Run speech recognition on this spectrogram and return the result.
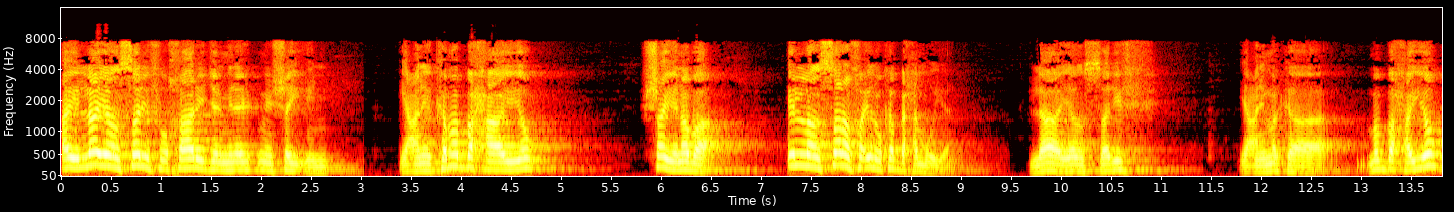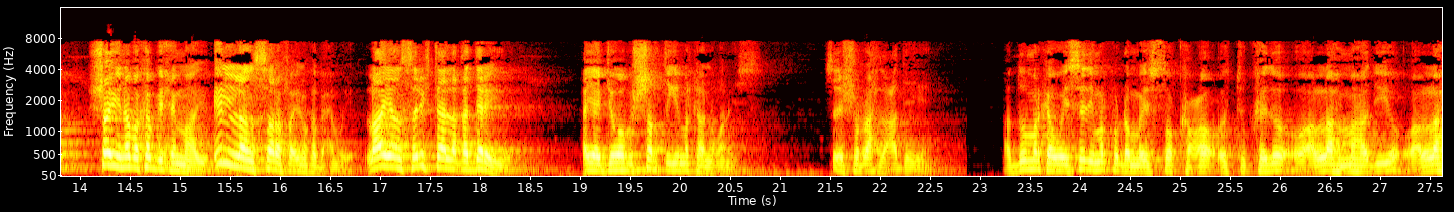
ay laa yansarifu khaarijan min shayin. Yacnii kama baxaayo shaynaba ila insarafa inuu ka baxa mooyaane. Laa yansarif yacni markaa ma baxayo shaynaba ka bixi maayo. Ila insarafa inuu ka baxa mooyaane laa yansariftaa la qadarayo. Ayaa jawaabu shardigii markaa noqonaysa. Siday shuraaxdu caddeeyeen. Hadduu markaa weysadii markuu dhammaysto kaco oo tukado oo allah mahadiyo oo allah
